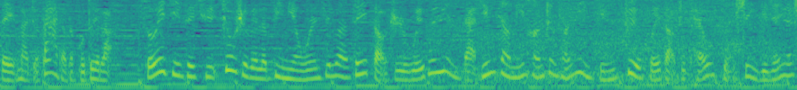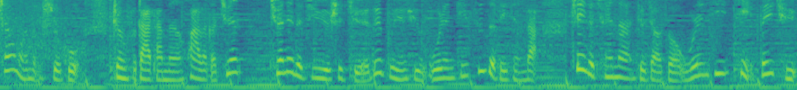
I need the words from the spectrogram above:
飞，那就大大的不对了。所谓禁飞区，就是为了避免无人机乱飞导致违规运载，影响民航正常运行，坠毁导致财务损失以及人员伤亡等事故。政府大大们画了个圈，圈内的区域是绝对不允许无人机私自飞行的。这个圈呢，就叫做无人机禁飞区。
